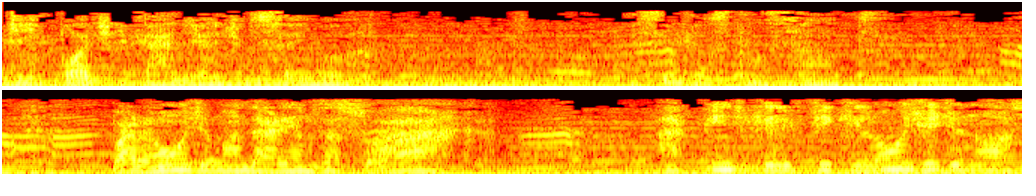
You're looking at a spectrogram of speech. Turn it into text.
Quem pode ficar diante do Senhor? Esse Deus tão santo. Para onde mandaremos a sua arca, a fim de que ele fique longe de nós?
